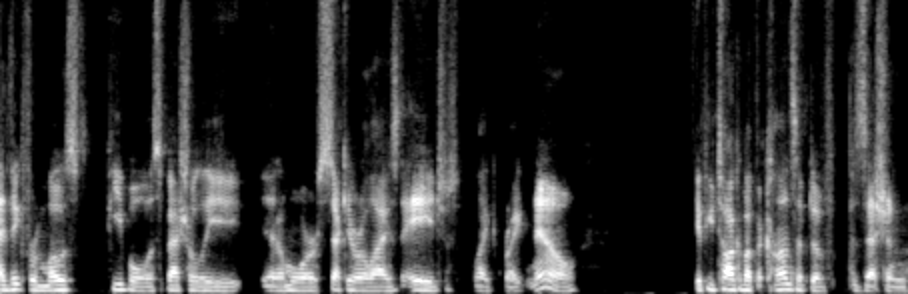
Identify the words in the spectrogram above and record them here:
I think for most people, especially in a more secularized age like right now if you talk about the concept of possession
